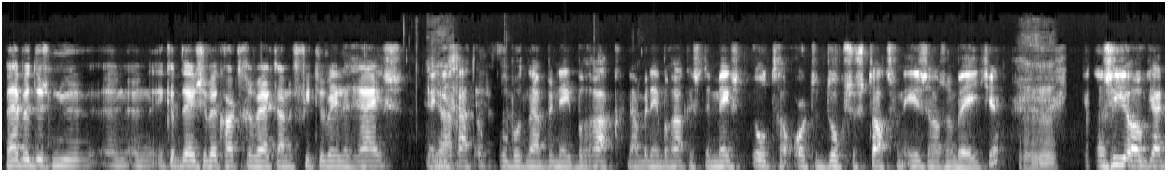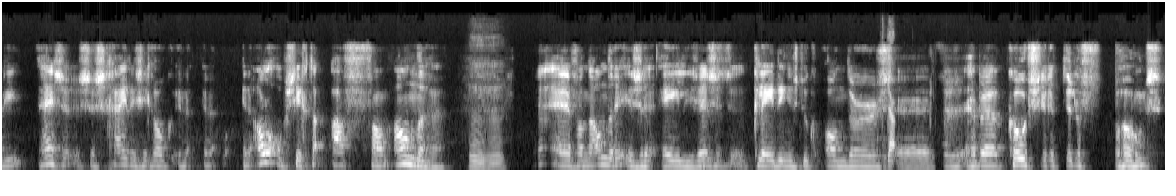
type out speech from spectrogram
we hebben dus nu. Een, een, ik heb deze week hard gewerkt aan een virtuele reis. En Ja. die gaat ook bijvoorbeeld naar Bnei Barak. Nou, Bnei Barak is de meest ultra-orthodoxe stad van Israël, zo'n beetje. Mhm. En dan zie je ook, ja, die, hè, ze, ze scheiden zich ook in, in, in alle opzichten af van anderen. Mhm. Eh, van de andere Israëli's. Hè. Kleding is natuurlijk anders. Ja. Eh, ze hebben koosjere telefoons.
